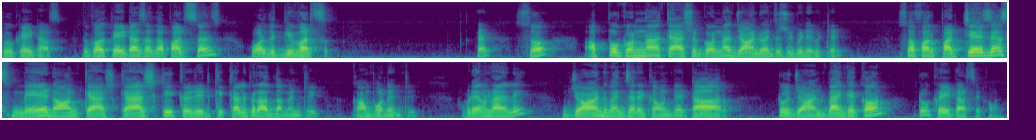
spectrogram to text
to creditors because creditors are the persons are the givers right so అప్పు కొన్న క్యాష్ కొన్న joint venture should be debited so for purchases made on cash క్యాష్కి క్రెడిట్కి కలిపి రాద్దాం ఎంట్రీ కాంపౌండ్ ఎంట్రీ అప్పుడు ఏమని రాయాలి? Joint venture account debtor to joint bank account to creditors account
